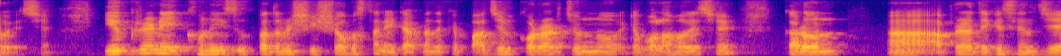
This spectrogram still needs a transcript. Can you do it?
রয়েছে। ইউক্রেন এই খনিজ উৎপাদনের শীর্ষ অবস্থান এটা আপনাদেরকে পাজেল করার জন্য এটা বলা হয়েছে। কারণ আপনারা দেখেছেন যে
